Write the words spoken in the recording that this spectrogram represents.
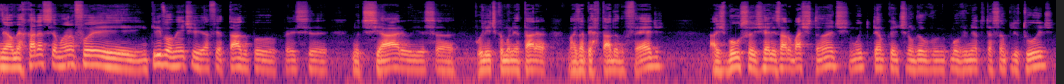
É, o mercado essa semana foi incrivelmente afetado por, por esse noticiário e essa política monetária mais apertada do Fed. As bolsas realizaram bastante, muito tempo que a gente não vê o movimento dessa amplitude.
